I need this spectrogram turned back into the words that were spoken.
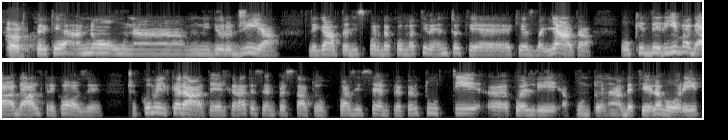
Certo. Perché hanno una, un'ideologia legata agli sport da combattimento che è, che è sbagliata o che deriva da, da, altre cose. Cioè, come il karate, il karate è sempre stato quasi sempre per tutti, eh, quelli appunto non addetti ai lavori,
